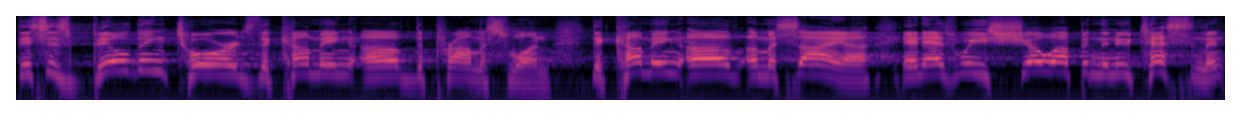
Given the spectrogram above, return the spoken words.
this is building towards the coming of the promised one, the coming of a Messiah. And as we show up in the New Testament,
